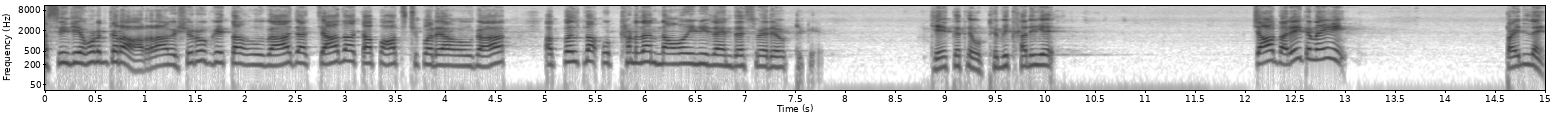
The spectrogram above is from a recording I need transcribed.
ਅਸੀਂ ਜੇ ਹੁਣ ਘਰਾੜ ਸ਼ੁਰੂ ਕੀਤਾ ਹੋਊਗਾ ਜਾਂ ਚਾਹ ਦਾ ਕੱਪ ਹੱਥ 'ਚ ਪੜਿਆ ਹੋਊਗਾ, ਅੱਪਲ ਤਾਂ ਉੱਠਣ ਦਾ ਨਾਂ ਹੀ ਨਹੀਂ ਲੈਂਦੇ ਸਵੇਰੇ ਉੱਠ ਕੇ। ਜੇ ਕਿਤੇ ਉੱਠ ਵੀ ਖੜੀਏ। ਚਾਹ ਬਰੇ ਕਿ ਨਹੀਂ? ਪਹਿਲੇ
